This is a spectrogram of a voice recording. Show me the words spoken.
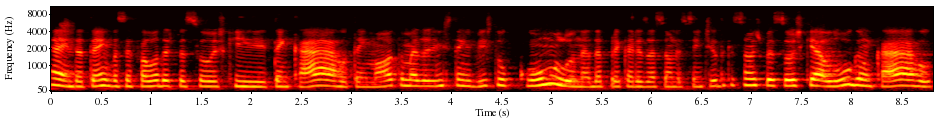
É, ainda tem, você falou das pessoas que têm carro, têm moto, mas a gente tem visto o cúmulo né, da precarização nesse sentido, que são as pessoas que alugam carro,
